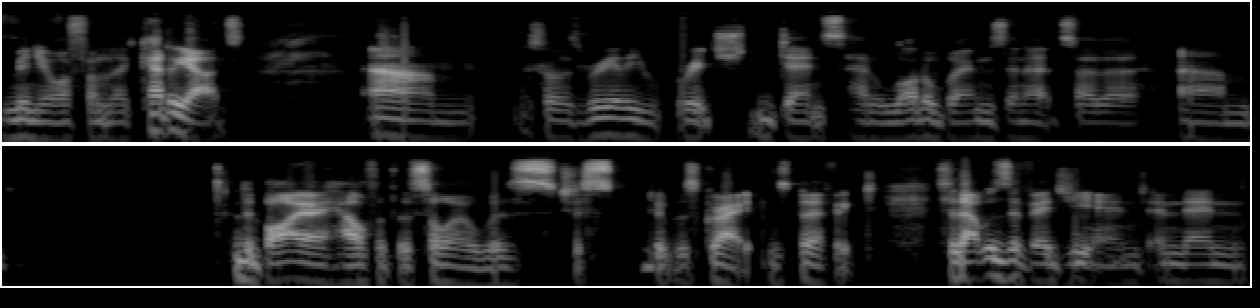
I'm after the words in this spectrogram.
manure from the cattle yards. Um, so it was really rich, dense, had a lot of worms in it. So the um, the bio health of the soil was just it was great. It was perfect. So that was the veggie end, and then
